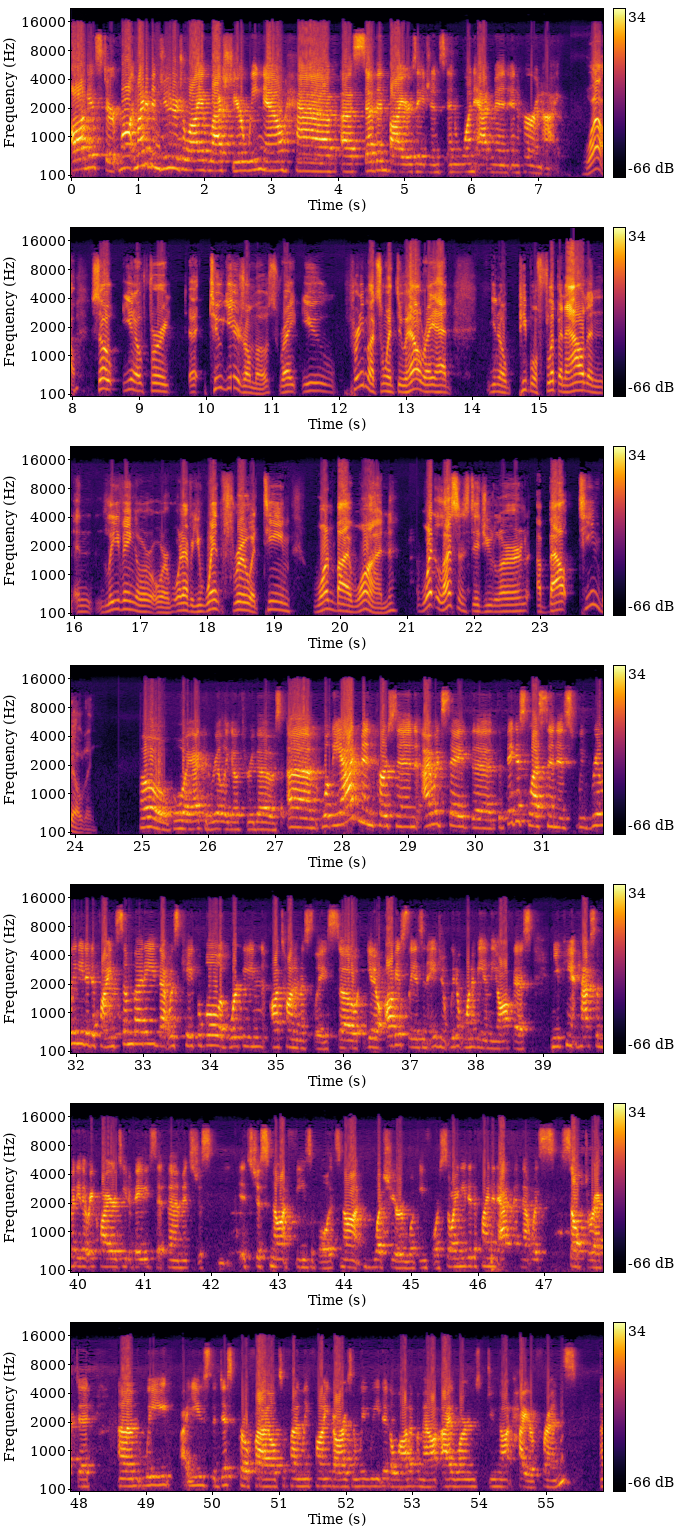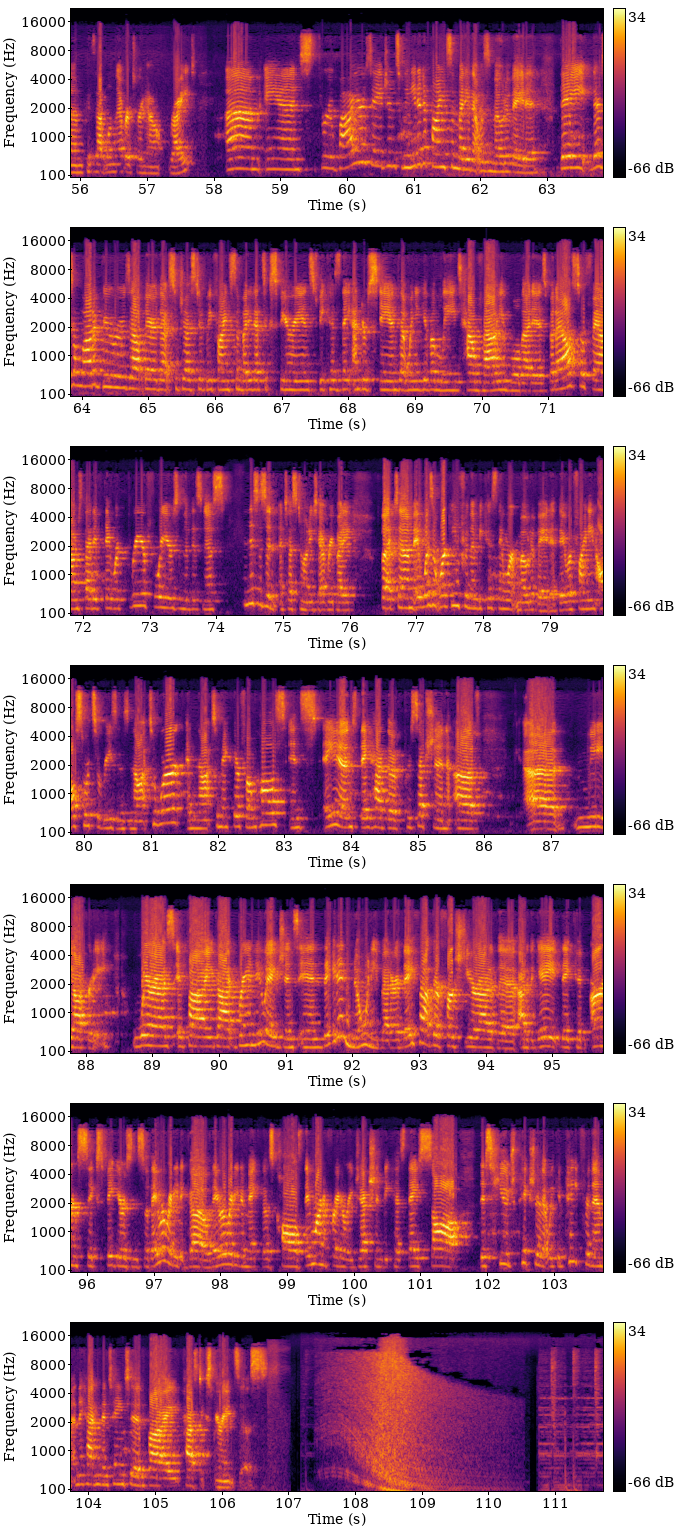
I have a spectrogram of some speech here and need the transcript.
August or well, it might have been June or July of last year. We now have uh, seven buyers agents and one admin, and her and I. Wow. So you know, for uh, two years almost, right? You pretty much went through hell, right? Had you know people flipping out and and leaving or or whatever. You went through a team one by one. What lessons did you learn about team building? Oh boy, I could really go through those. Um, well, the admin person, I would say the the biggest lesson is we really needed to find somebody that was capable of working autonomously. So, you know, obviously as an agent, we don't want to be in the office, and you can't have somebody that requires you to babysit them. It's just it's just not feasible. It's not what you're looking for. So, I needed to find an admin that was self-directed. Um, we I used the disc profile to finally find ours, and we weeded a lot of them out. I learned do not hire friends because that will never turn out right. Um, and through buyers agents, we needed to find somebody that was motivated. They there's a lot of gurus out there that suggested we find somebody that's experienced because they understand that when you give them leads, how valuable that is. But I also found that if they were three or four years in the business, and this isn't a testimony to everybody, but um, it wasn't working for them because they weren't motivated. They were finding all sorts of reasons not to work and not to make their phone calls, and and they had the perception of uh, mediocrity. Whereas if I got brand new agents in, they didn't know any better. They thought their first year out of the out of the gate they could earn six figures, and so they were ready to go. They were ready to make those calls. They weren't afraid of rejection because they saw this huge picture that we could paint for them, and they hadn't been tainted by past experiences.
